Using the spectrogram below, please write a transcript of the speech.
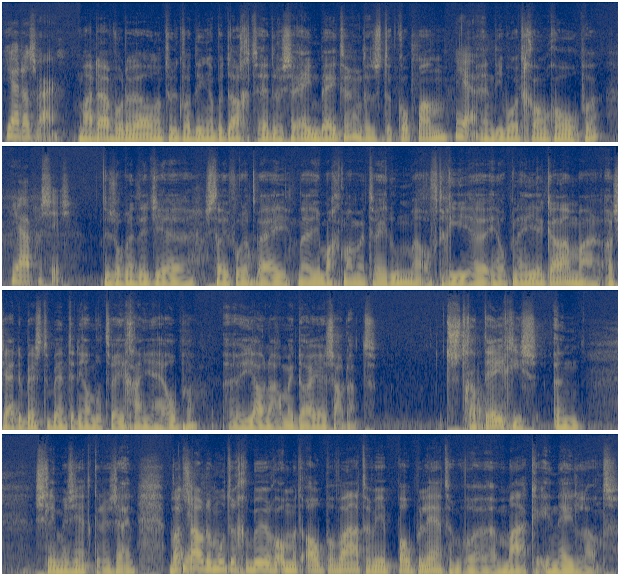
Ja, dat is waar. Maar daar worden wel natuurlijk wat dingen bedacht. Hè. Er is er één beter, dat is de kopman. Ja. En die wordt gewoon geholpen. Ja, precies. Dus op het moment dat je, stel je voor dat wij, nou, je mag het maar met twee doen, maar of drie eh, op een EJK. Maar als jij de beste bent en die andere twee gaan je helpen, eh, jou naar een medaille, zou dat strategisch een slimme zet kunnen zijn. Wat Ja. zou er moeten gebeuren om het open water weer populair te eh, maken in Nederland?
